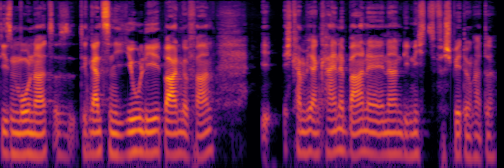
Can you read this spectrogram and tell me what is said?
diesen Monats, also den ganzen Juli Bahn gefahren ich kann mich an keine Bahn erinnern, die nicht Verspätung hatte.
